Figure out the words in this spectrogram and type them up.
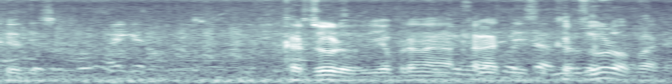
మంచిగా తీసుకో. ఇక్కడ చూడు ఎప్పుడైనా అట్లా తీసి ఇక్కడ చూడు ఒకటి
